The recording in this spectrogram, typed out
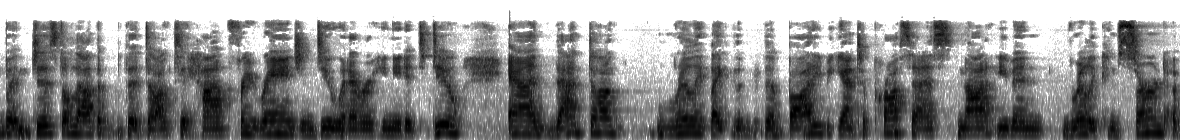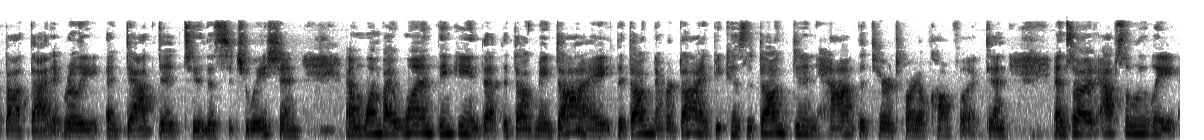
but just allowed the, the dog to have free range and do whatever he needed to do. And that dog really like the, the body began to process not even really concerned about that. It really adapted to the situation. And one by one thinking that the dog may die the dog never died because the dog didn't have the territorial conflict. And and so i'd absolutely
